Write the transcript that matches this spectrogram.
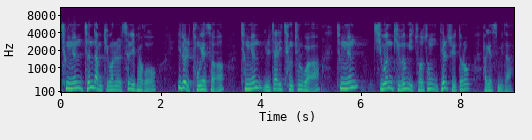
청년 전담 기관을 설립하고 이를 통해서 청년 일자리 창출과 청년 지원 기금이 조성될 수 있도록 하겠습니다.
